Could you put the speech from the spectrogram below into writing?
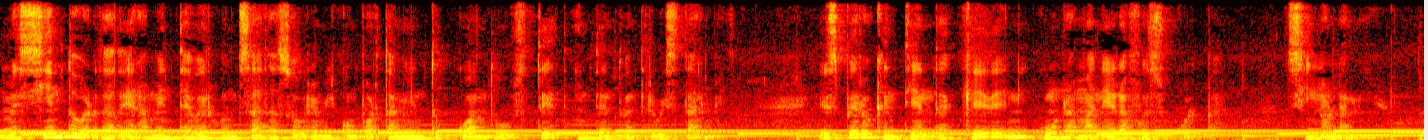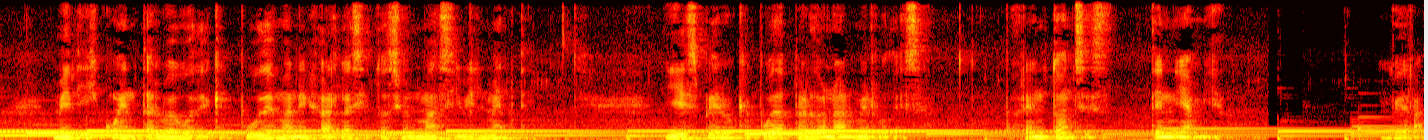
Me siento verdaderamente avergonzada sobre mi comportamiento cuando usted intentó entrevistarme. Espero que entienda que de ninguna manera fue su culpa, sino la mía. Me di cuenta luego de que pude manejar la situación más civilmente y espero que pueda perdonar mi rudeza. Para entonces tenía miedo. Verá,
